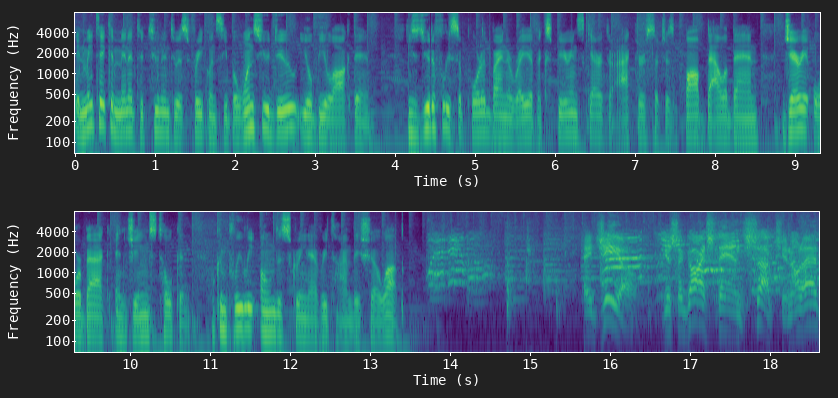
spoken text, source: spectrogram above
It may take a minute to tune into his frequency, but once you do, you'll be locked in. He's dutifully supported by an array of experienced character actors such as Bob Balaban, Jerry Orbach, and James Tolkan, who completely own the screen every time they show up. Hey, Geo, your cigar stand sucks, you know that?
